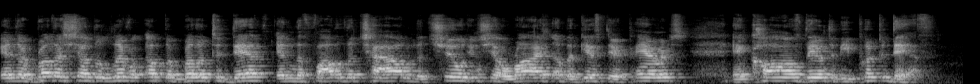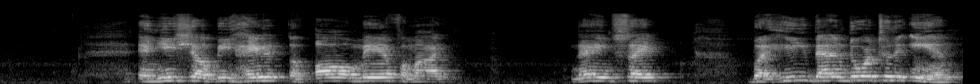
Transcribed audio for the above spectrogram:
And the brother shall deliver up the brother to death, and the father the child, and the children shall rise up against their parents, and cause them to be put to death. And ye shall be hated of all men for my name's sake, but he that endured to the end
